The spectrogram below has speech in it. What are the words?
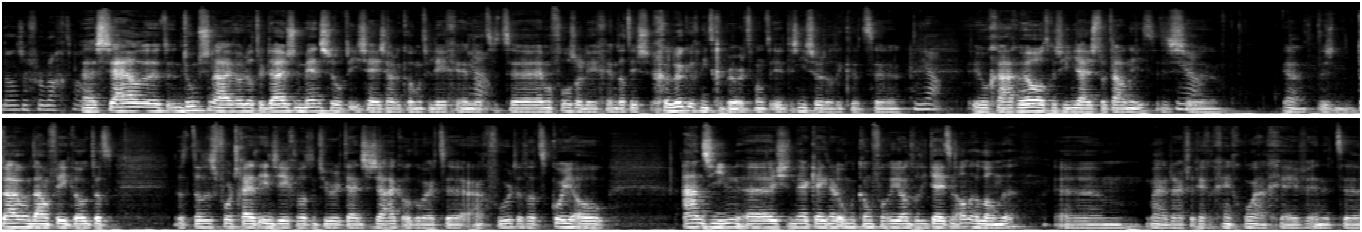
dan ze verwacht hadden? Uh, zij hadden het, een doemscenario dat er duizend mensen op de IC zouden komen te liggen en ja. dat het uh, helemaal vol zou liggen. En dat is gelukkig niet gebeurd, want het is niet zo dat ik het ja. heel graag wel had gezien, juist totaal niet. Dus, ja. ja. dus daarom, daarom vind ik ook dat, dat dat is voortschrijdend inzicht wat natuurlijk tijdens de zaak ook al werd aangevoerd. Dat, dat kon je al aanzien als je keek naar de Omicron variant, wat die deed in andere landen. Um, maar daar heeft de rechter geen gehoor aan gegeven en het uh,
